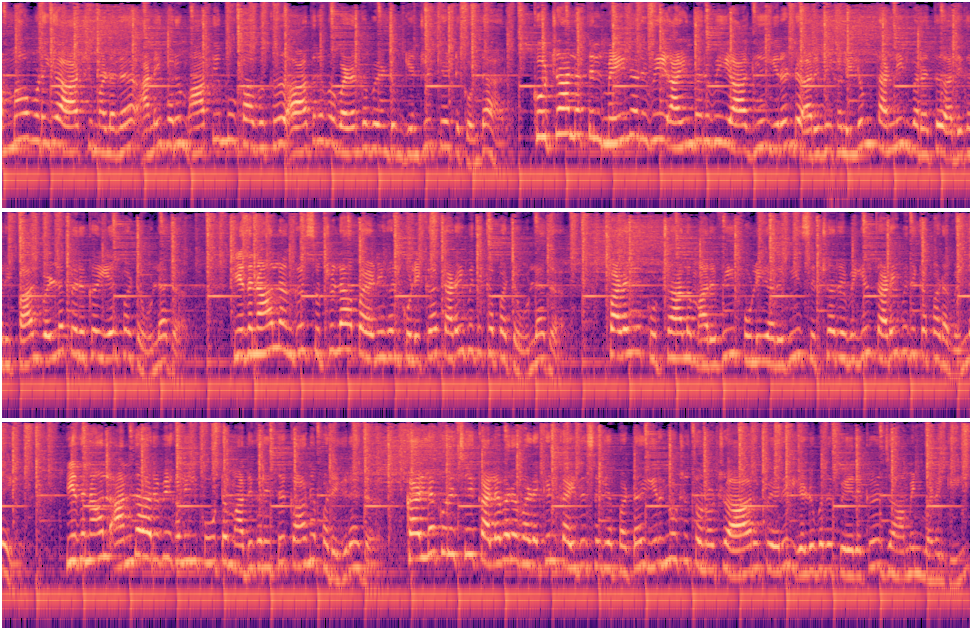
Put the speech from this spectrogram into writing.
அம்மாவுடைய ஆட்சி மலர அனைவரும் அதிமுகவுக்கு ஆதரவு வழங்க வேண்டும் என்று கேட்டுக்கொண்டார். குற்றாலத்தில் மெயினருவி ஐந்தருவி ஆகிய இரண்டு அருவிகளிலும் தண்ணீர் வரத்து அதிகரிப்பால் வெள்ளப்பெருக்கு ஏற்பட்டு உள்ளது இதனால் அங்கு சுற்றுலா பயணிகள் குளிக்க தடை விதிக்கப்பட்டு உள்ளது பழைய குற்றாலம் அருவி புலி அருவி சிற்றருவியில் தடை விதிக்கப்படவில்லை. இதனால் அந்த அருவிகளில் கூட்டம் அதிகரித்து காணப்படுகிறது. கள்ளக்குறிச்சி கலவர வழக்கில் கைது செய்யப்பட்ட இருநூற்று தொன்னூற்று ஆறு பேரில் எழுபது பேருக்கு ஜாமீன் வழங்கி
